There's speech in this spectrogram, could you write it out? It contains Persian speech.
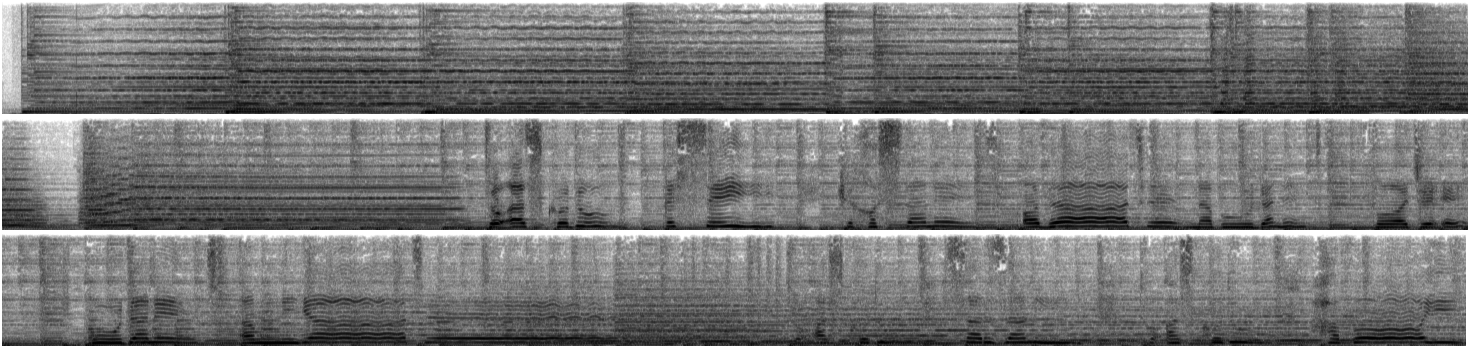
تو از کدوم قصه ای که خواستنت عادت نبودنت فاجعه بودنت امنیت. تو از کدوم سرزمین تو از کدوم هوایی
